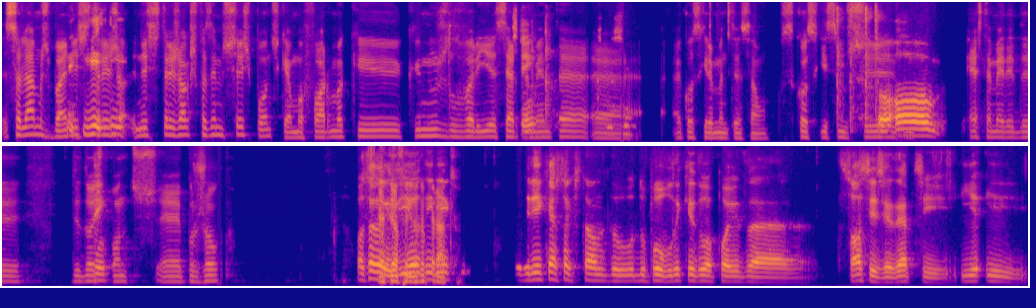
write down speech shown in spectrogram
se olharmos bem, nestes, e, três, e... nestes três jogos fazemos seis pontos, que é uma forma que, que nos levaria certamente a, a, a, conseguir a manutenção. Se conseguíssemos oh, oh... esta média de, de dois sim. pontos uh, por jogo. Ou seja, eu, eu, diria que, eu, diria que, esta questão do, do público e do apoio da sócios e adeptos e, e,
